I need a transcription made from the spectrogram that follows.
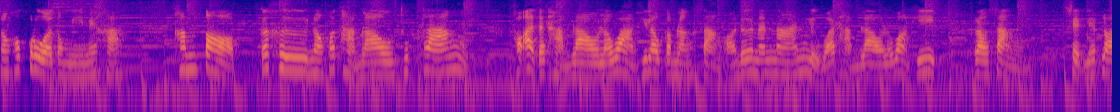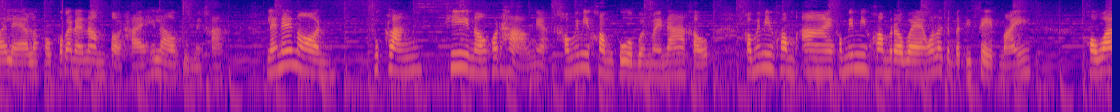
น้องเขากลัวตรงนี้ไหมคะ คำตอบก็คือน้องเขาถามเราทุกครั้ง เขาอาจจะถามเราระหว่างที่เรากำลังสั่งออเดอร์นั้นๆ หรือว่าถามเราระหว่างที่เราสั่งเสร็จเรียบร้อยแล้ว แล้วเขาก็แนะนำต่อท้ายให้เราถูกไหมคะ และแน่นอนทุกครั้งที่น้องเขาถามเนี่ยเขาไม่มีความกลัวบนใบหน้าเขาเขาไม่มีความอายเขาไม่มีความระแวงว่าเราจะปฏิเสธไหมเพราะว่า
